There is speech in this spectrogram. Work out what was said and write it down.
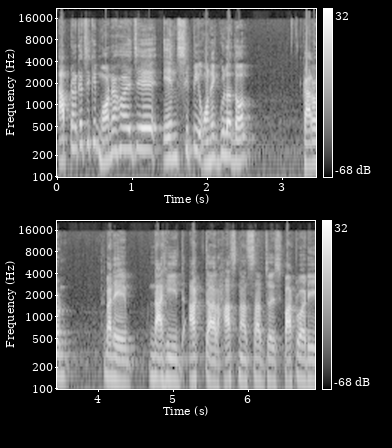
আপনার কাছে কি মনে হয় যে এনসিপি অনেকগুলা দল? কারণ মানে নাহিদ আক্তার হাসনাত সারজাইস পাটোয়ারি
